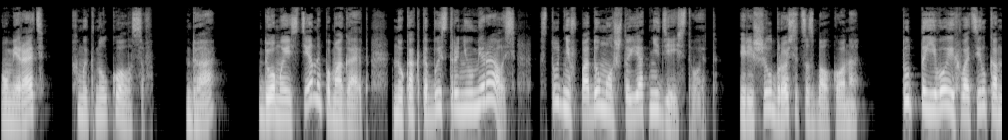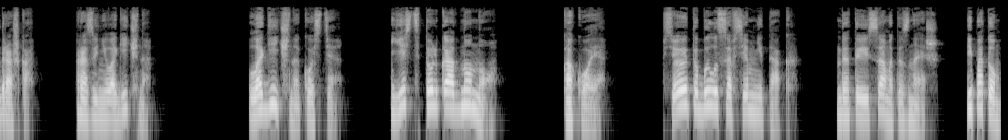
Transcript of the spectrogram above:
«Умирать?» — хмыкнул Колосов. «Да. Дома и стены помогают, но как-то быстро не умиралось. Студнев подумал, что яд не действует, и решил броситься с балкона. Тут-то его и хватил кондрашка. Разве не логично?» «Логично, Костя. Есть только одно «но». «Какое?» Все это было совсем не так. Да ты и сам это знаешь. И потом,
